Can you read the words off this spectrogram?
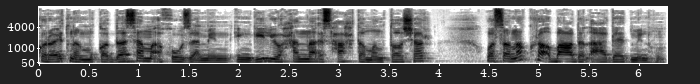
قراءتنا المقدسة مأخوذة من إنجيل يوحنا إصحاح 18 وسنقرأ بعض الأعداد منه.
